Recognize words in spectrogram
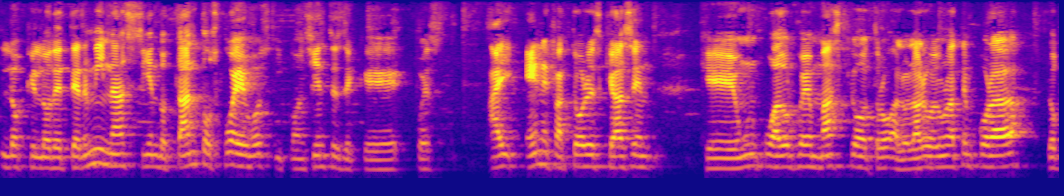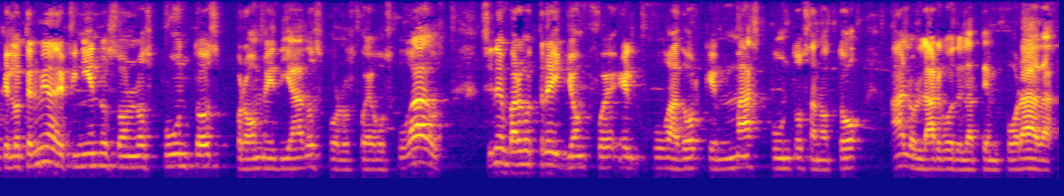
lo que lo determina siendo tantos juegos y conscientes de que pues hay N factores que hacen que un jugador juegue más que otro a lo largo de una temporada, lo que lo termina definiendo son los puntos promediados por los juegos jugados. Sin embargo, Trey Young fue el jugador que más puntos anotó a lo largo de la temporada.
